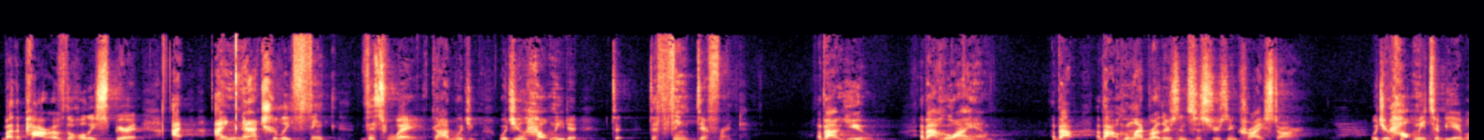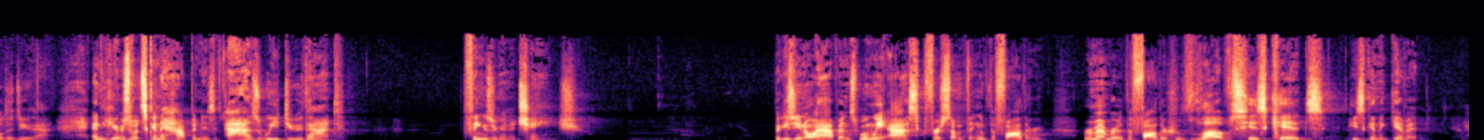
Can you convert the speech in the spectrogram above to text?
By the power of the Holy Spirit, I, I naturally think this way. God, would you, would you help me to, to, to think different about you, about who I am, about, about who my brothers and sisters in Christ are? Yeah. Would you help me to be able to do that? And here's what's going to happen is as we do that, things are going to change. Because you know what happens when we ask for something of the Father? Remember, the Father who loves his kids, he's going to give it. Yeah.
